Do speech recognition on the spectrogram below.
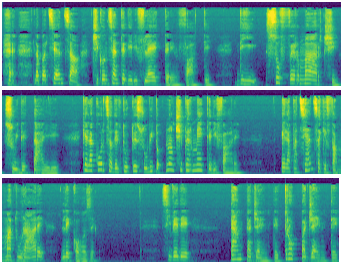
Eh, la pazienza ci consente di riflettere, infatti, di soffermarci sui dettagli che la corsa del tutto e subito non ci permette di fare. È la pazienza che fa maturare le cose. Si vede tanta gente, troppa gente,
